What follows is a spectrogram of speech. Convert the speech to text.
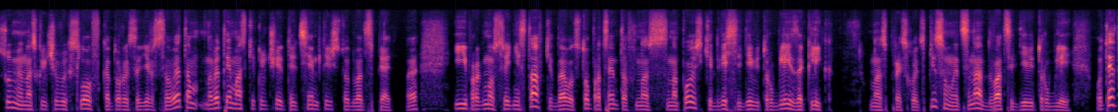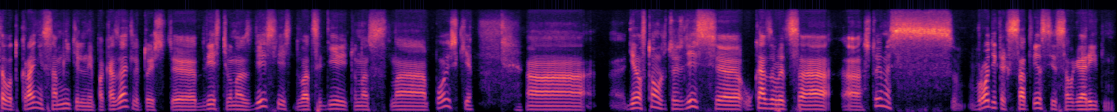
сумме у нас ключевых слов, которые содержатся в, этом, в этой маске ключей 37 125. Да? И прогноз средней ставки, да, вот 100% у нас на поиске 209 рублей за клик у нас происходит списываемая цена 29 рублей. Вот это вот крайне сомнительные показатели, то есть 200 э, у нас здесь есть, 29 у нас на поиске. А, дело в том, что здесь э, указывается а, стоимость вроде как в соответствии с алгоритмом.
